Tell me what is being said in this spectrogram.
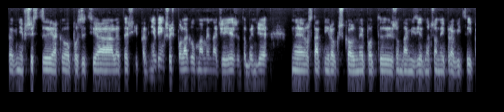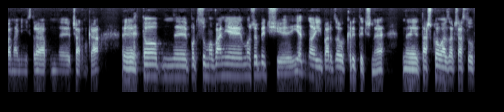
pewnie wszyscy jako opozycja, ale też i pewnie większość Polaków mamy nadzieję, że to będzie E, ostatni rok szkolny pod e, rządami Zjednoczonej Prawicy i pana ministra Czarnka, to podsumowanie może być jedno i bardzo krytyczne. Ta szkoła za czasów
